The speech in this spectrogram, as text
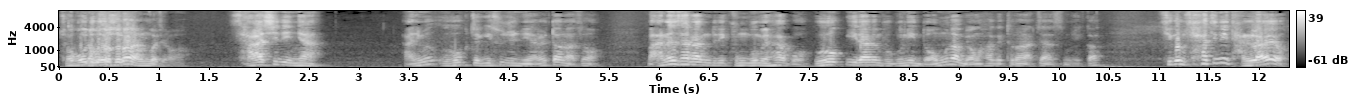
적어도 여기서 그것이 드러나는 거죠. 사실이냐, 아니면 의혹적인 수준이냐를 떠나서 많은 사람들이 궁금해하고 의혹이라는 부분이 너무나 명확하게 드러났지 않습니까? 지금 사진이 달라요.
